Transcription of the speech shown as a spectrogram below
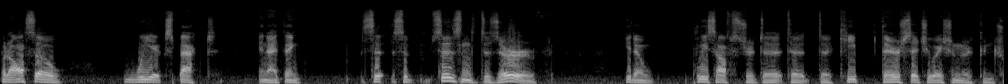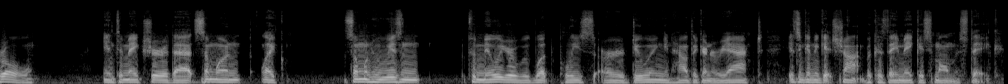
but also we expect, and I think c- c- citizens deserve, you know, police officer to, to to keep their situation under control, and to make sure that someone like someone who isn't familiar with what police are doing and how they're going to react isn't going to get shot because they make a small mistake.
